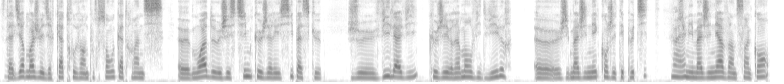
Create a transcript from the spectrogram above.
C'est-à-dire, moi, je vais dire 80%, 90%. moi, j'estime que j'ai réussi parce que je vis la vie que j'ai vraiment envie de vivre. Euh, j'imaginais quand j'étais petite, je m'imaginais à 25 ans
